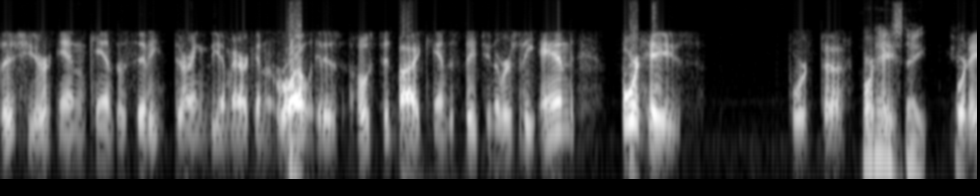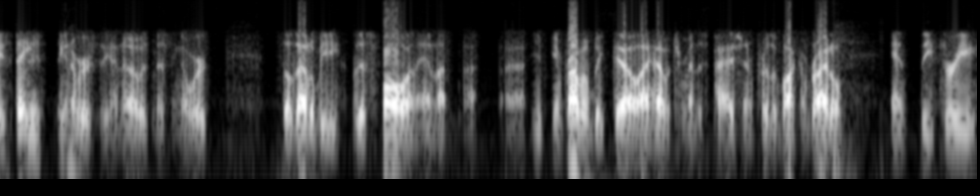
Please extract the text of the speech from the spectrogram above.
this year in Kansas City during the American Royal. It is hosted by Kansas State University and Fort Hays. Fort uh, Fort Hays State. Fort Hays State University. I know I was missing a word. So that'll be this fall, and, and uh, uh, you can probably tell I have a tremendous passion for the block and bridle and the three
